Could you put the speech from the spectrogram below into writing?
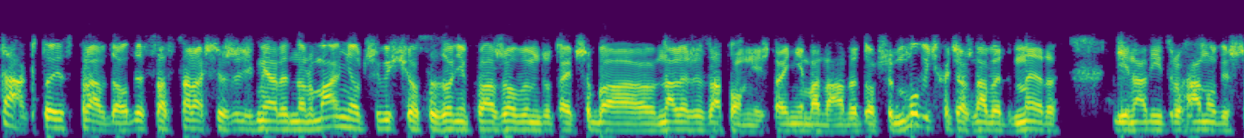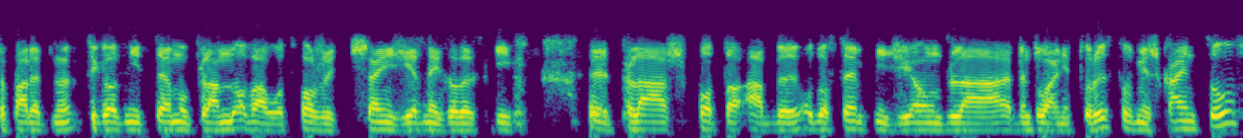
tak, to jest prawda. Odessa stara się żyć w miarę normalnie. Oczywiście o sezonie plażowym tutaj trzeba, należy zapomnieć. Tutaj nie ma nawet o czym mówić, chociaż nawet mer Gennady Truchanow jeszcze parę tygodni temu planował otworzyć część jednej z odeskich y, plaż po to, aby udostępnić ją dla ewentualnie turystów, mieszkańców,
